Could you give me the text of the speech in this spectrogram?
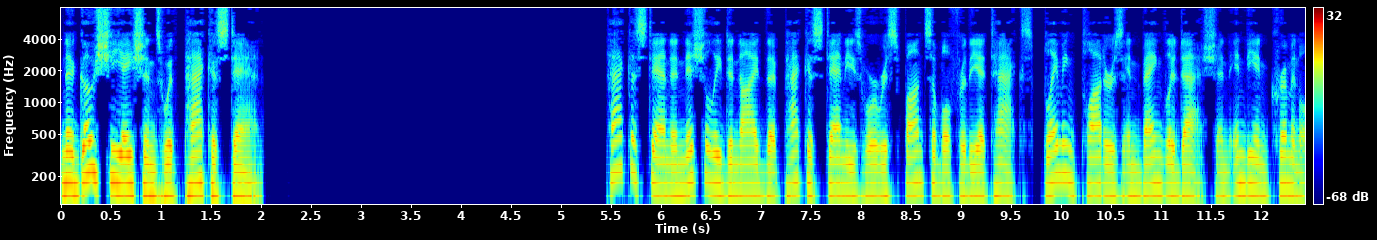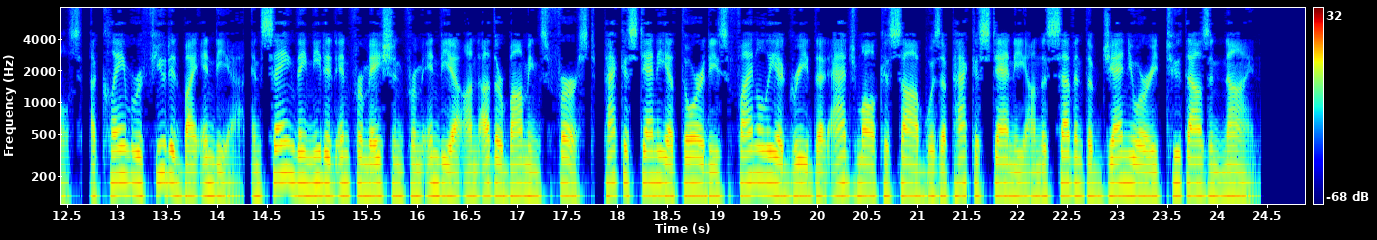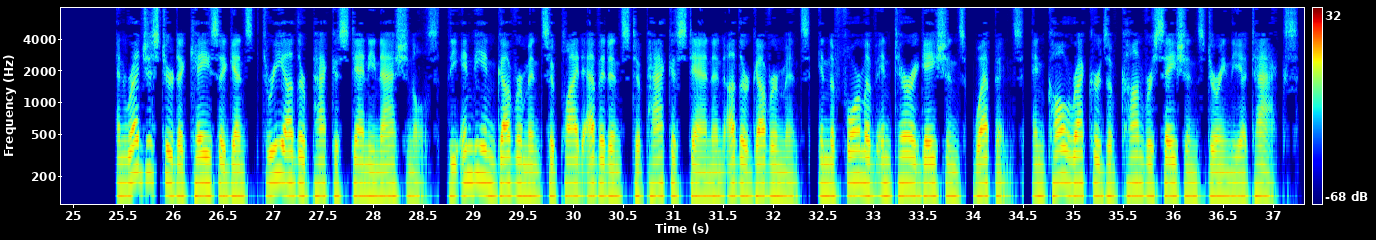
Negotiations with Pakistan Pakistan initially denied that Pakistanis were responsible for the attacks, blaming plotters in Bangladesh and Indian criminals, a claim refuted by India, and saying they needed information from India on other bombings first. Pakistani authorities finally agreed that Ajmal Kasab was a Pakistani on 7 January 2009, and registered a case against three other Pakistani nationals. The Indian government supplied evidence to Pakistan and other governments, in the form of interrogations, weapons, and call records of conversations during the attacks.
